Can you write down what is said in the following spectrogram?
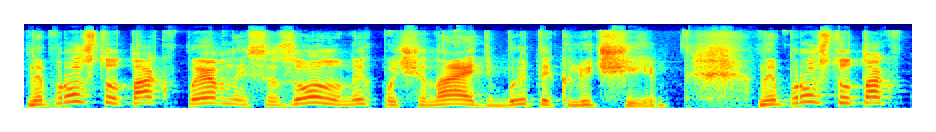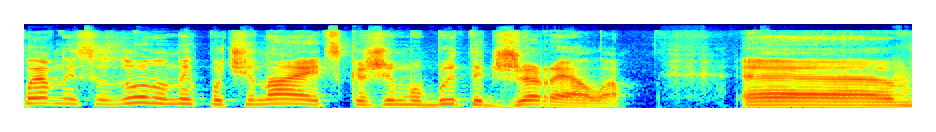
не просто так в певний сезон у них починають бити ключі, не просто так в певний сезон у них починають, скажімо, бити джерела. Е,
